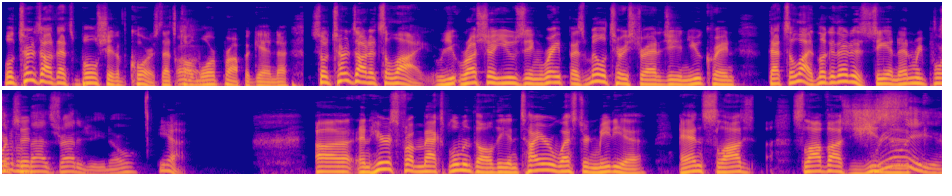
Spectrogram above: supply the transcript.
Well, it turns out that's bullshit, of course. That's called Oh. war propaganda. So it turns out it's a lie. Ru- Russia using rape as military strategy in Ukraine, that's a lie. Look, at there it is. CNN It's reports kind of a it. bad strategy, you know. Yeah. Uh, and here's from Max Blumenthal the entire Western media and Slav- Slavoj Žižek Really?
